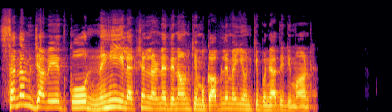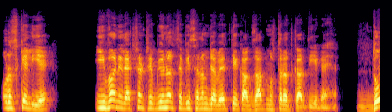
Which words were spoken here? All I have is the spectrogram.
सनम जावेद को नहीं इलेक्शन लड़ने देना उनके मुकाबले में ये उनकी बुनियादी डिमांड है। और उसके लिए इवन इलेक्शन ट्रिब्यूनल से भी सनम जावेद के कागजात मुस्तरद कर दिए गए हैं। दो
